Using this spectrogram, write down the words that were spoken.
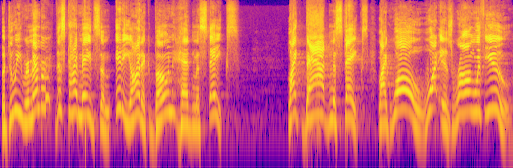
But do we remember? This guy made some idiotic bonehead mistakes. Like bad mistakes. Like, whoa, what is wrong with you?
